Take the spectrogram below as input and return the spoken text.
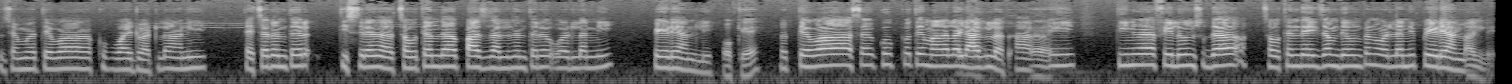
त्याच्यामुळे तेव्हा खूप वाईट वाटलं. आणि त्याच्यानंतर तिसऱ्या चौथ्यांदा पास झाल्यानंतर वडिलांनी पेढे आणले. ओके. तर तेव्हा असं खूप ते मनाला लागलं. हा. की तीन वेळा फेल होऊन सुद्धा चौथ्यांदा एक्झाम देऊन पण वडिलांनी पेढे आणले.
